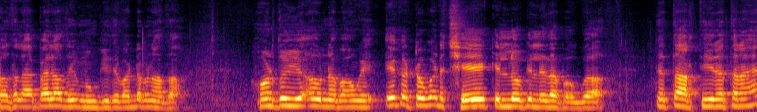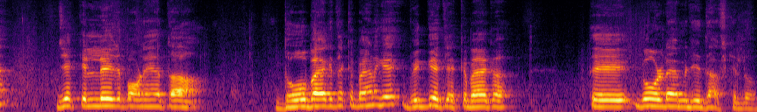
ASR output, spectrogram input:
ਫਸਲ ਹੈ, ਪਹਿਲਾਂ ਤੁਸੀਂ ਮੂੰਗੀ ਤੇ ਵੱਢ ਬਣਾਤਾ। ਹੁਣ ਤੁਸੀਂ ਉਹ ਨਾ ਪਾਓਗੇ, ਇਹ ਘੱਟੋ ਘੱਟ 6 ਕਿਲੋ ਕਿੱਲੇ ਦਾ ਪਊਗਾ। ਤੇ ਧਰਤੀ ਰਤਨ ਹੈ, ਜੇ ਕਿੱਲੇ 'ਚ ਪਾਉਣੇ ਆ ਤਾਂ ਦੋ ਬੈਗ ਤੱਕ ਪੈਣਗੇ ਵਿੱਗੇ 'ਚ ਇੱਕ ਬੈਗ। ਤੇ 골ਡ ਐਮ ਜੀ 10 ਕਿਲੋ।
